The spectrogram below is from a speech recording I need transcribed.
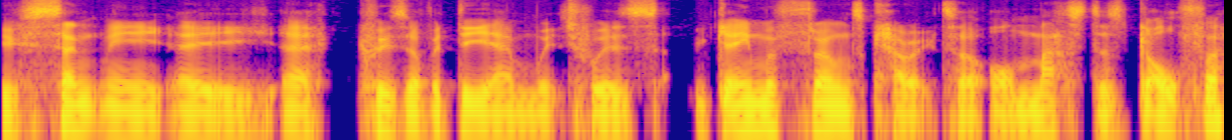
who sent me a, a quiz over a DM, which was Game of Thrones character or Masters golfer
